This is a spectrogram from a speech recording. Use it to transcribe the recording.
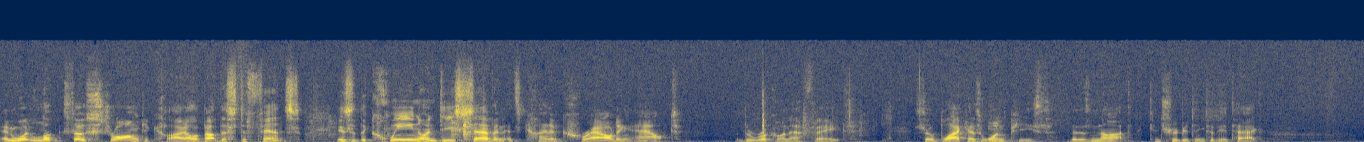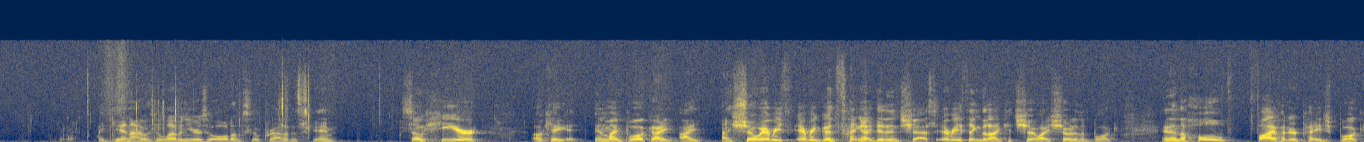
And what looked so strong to Kyle about this defense is that the queen on d7, it's kind of crowding out the rook on f8. So black has one piece that is not contributing to the attack. Again, I was 11 years old. I'm so proud of this game. So here, okay, in my book, I, I, I show every, every good thing I did in chess. Everything that I could show, I showed in the book. And in the whole 500-page book,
